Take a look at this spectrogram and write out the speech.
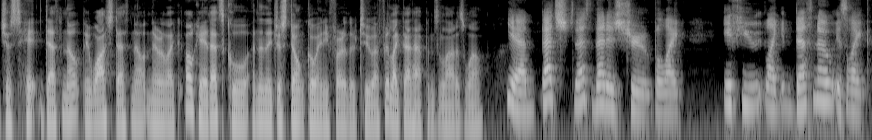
just hit Death Note. They watch Death Note and they're like, okay, that's cool, and then they just don't go any further too. I feel like that happens a lot as well. Yeah, that's that's that is true. But like, if you like, Death Note is like,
